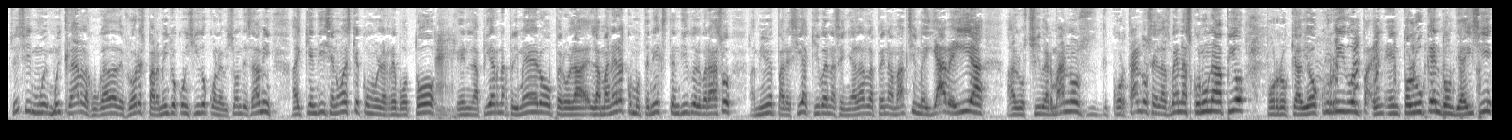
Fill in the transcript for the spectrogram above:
Sí, sí, muy, muy clara la jugada de Flores. Para mí yo coincido con la visión de Sammy. Hay quien dice, no, es que como le rebotó en la pierna primero, pero la, la manera como tenía extendido el brazo, a mí me parecía que iban a señalar la pena máxima y ya veía a los chivermanos cortándose las venas con un apio por lo que había ocurrido en, en- en Toluca, en donde ahí sí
